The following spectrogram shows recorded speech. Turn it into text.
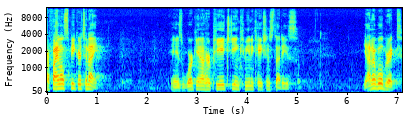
Our final speaker tonight is working on her PhD in Communication Studies. Jana Wilbricht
